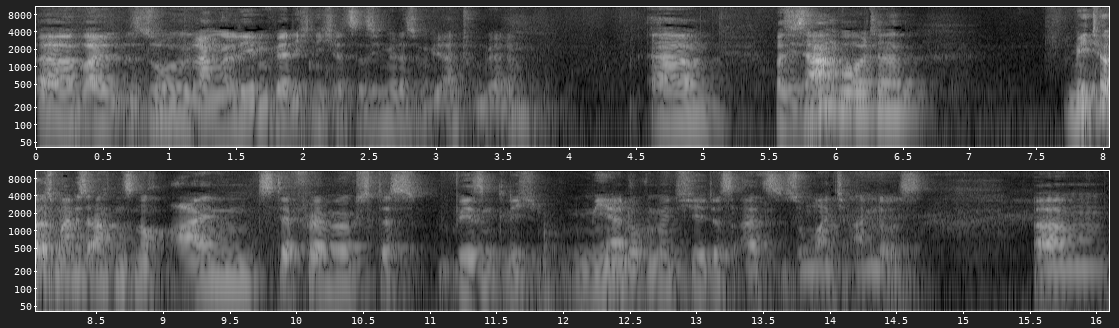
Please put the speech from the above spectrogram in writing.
äh, weil so lange leben werde ich nicht, als dass ich mir das irgendwie antun werde. Ähm, was ich sagen wollte, Meteor ist meines Erachtens noch eins der Frameworks, das wesentlich mehr dokumentiert ist als so manch anderes. Ähm,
